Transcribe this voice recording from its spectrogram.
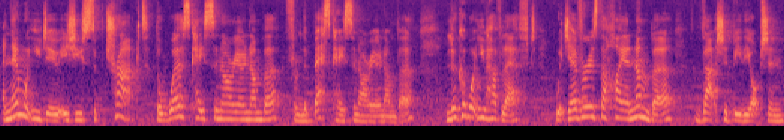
And then what you do is you subtract the worst case scenario number from the best case scenario number, look at what you have left, whichever is the higher number, that should be the option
